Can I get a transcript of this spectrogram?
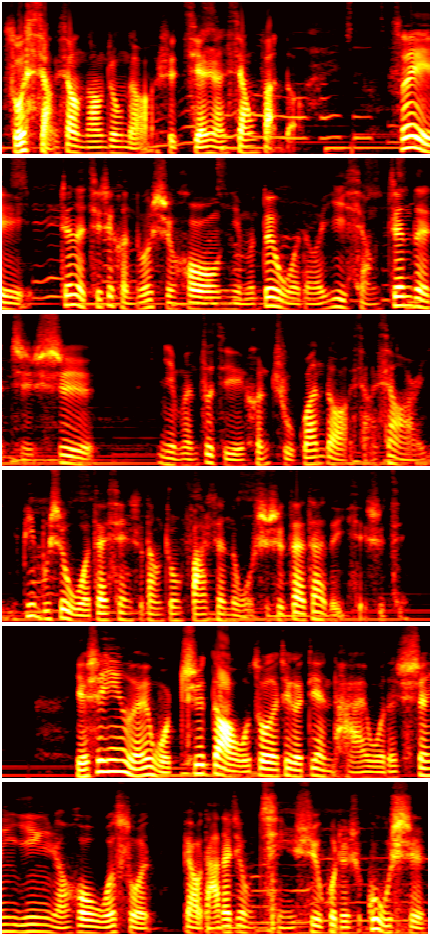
所想象当中的是截然相反的。所以，真的，其实很多时候，你们对我的臆想，真的只是。你们自己很主观的想象而已，并不是我在现实当中发生的我实实在在的一些事情。也是因为我知道我做了这个电台，我的声音，然后我所表达的这种情绪或者是故事，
